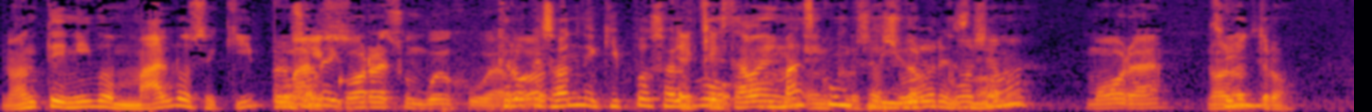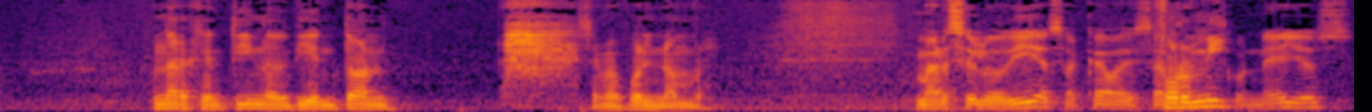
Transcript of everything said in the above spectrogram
No han tenido malos equipos. Malcorra es un buen jugador. Creo que son equipos algo el que estaba en, más cumplidores, ¿cómo se llama? Mora. No, el otro. Un argentino, el dientón. Ah, se me fue el nombre. Marcelo Díaz acaba de estar con ellos.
